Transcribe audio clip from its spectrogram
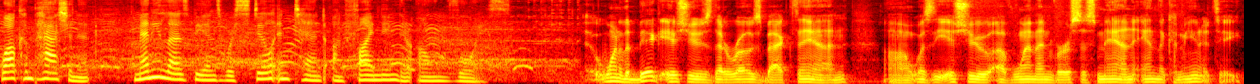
While compassionate, many lesbians were still intent on finding their own voice one of the big issues that arose back then uh, was the issue of women versus men in the community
